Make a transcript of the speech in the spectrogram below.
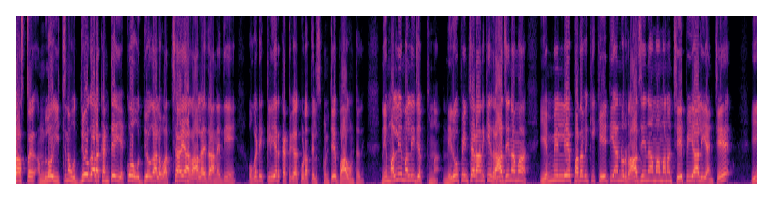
రాష్ట్రంలో ఇచ్చిన ఉద్యోగాల కంటే ఎక్కువ ఉద్యోగాలు వచ్చాయా రాలేదా అనేది ఒకటి క్లియర్ కట్గా కూడా తెలుసుకుంటే బాగుంటుంది. నేను మళ్ళీ మళ్ళీ చెప్తున్నా నిరూపించడానికి రాజీనామా ఎమ్మెల్యే పదవికి కేటీఆర్ను రాజీనామా మనం చేపియాలి అంటే ఈ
